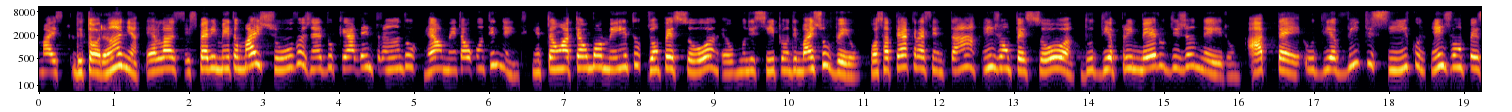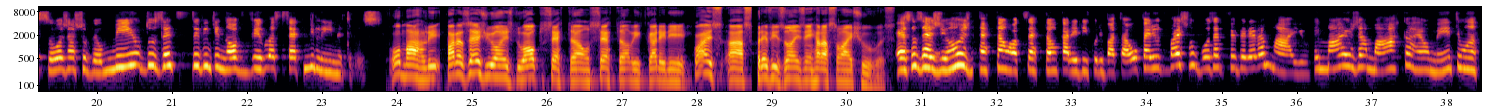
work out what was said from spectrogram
mais litorânea, elas experimentam mais chuvas né, do que adentrando realmente ao continente. Então, até o momento, João Pessoa é o município onde mais choveu. Posso até acrescentar, em João Pessoa, do dia 1 de janeiro até o dia 25, em João Pessoa já choveu 1.229,7 milímetros. Ô Marli, para as regiões do Alto Sertão, Sertão e Cariri, quais as previsões em relação às chuvas? Essas regiões, Sertão, Alto Sertão, Cariri, Curibataú, o período mais chuvoso é de fevereiro a maio. Em maio já marca realmente uma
